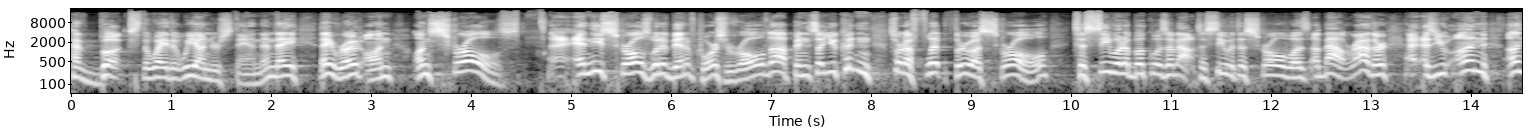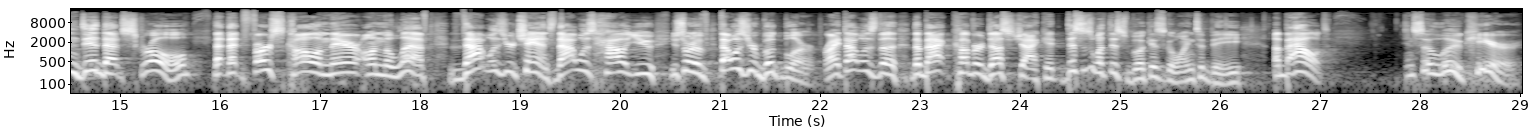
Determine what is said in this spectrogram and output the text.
have books the way that we understand them, they, they wrote on, on scrolls. And these scrolls would have been, of course, rolled up. And so you couldn't sort of flip through a scroll to see what a book was about, to see what the scroll was about. Rather, as you un, undid that scroll, that, that first column there on the left, that was your chance. That was how you, you sort of, that was your book blurb, right? That was the, the back cover dust jacket. This is what this book is going to be about. And so Luke here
